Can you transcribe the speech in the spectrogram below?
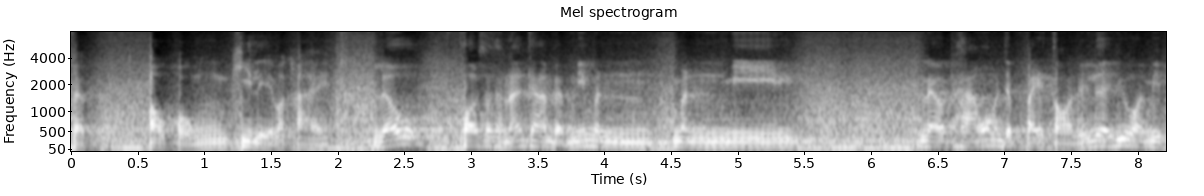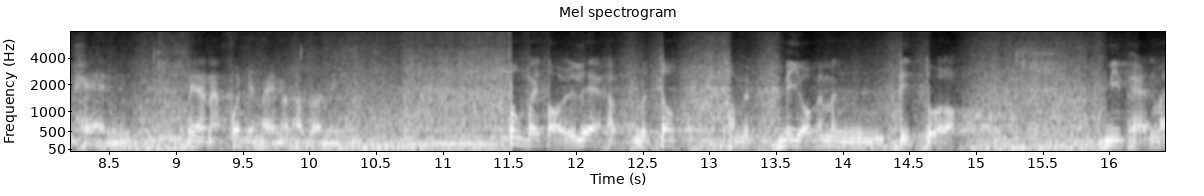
แบบเอาของขี้เหร่มาขาย แล้วพอสถานการณ์แบบนี้มันมันมีแนวทางว่ามันจะไปต่อเรื่อยๆพี่วอยมีแผนในอนาคตยังไงบ้างครับตอนนี้ ต้องไปต่อเรื่อยๆครับ มันต้องทำให้ไม่ยอมให้มันติดตัวหรอก มีแผนไหม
